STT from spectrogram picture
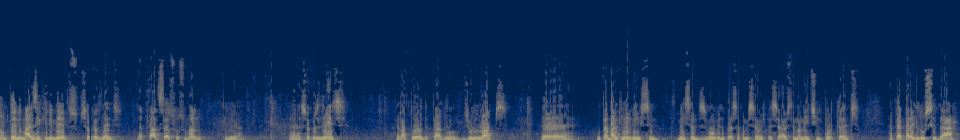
Não tendo mais requerimentos, Senhor presidente, deputado Celso Russumano. muito obrigado. É, senhor presidente, relator, deputado Júlio Lopes, é, o trabalho que vem, vem se- vem sendo desenvolvido por essa comissão especial é extremamente importante, até para elucidar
